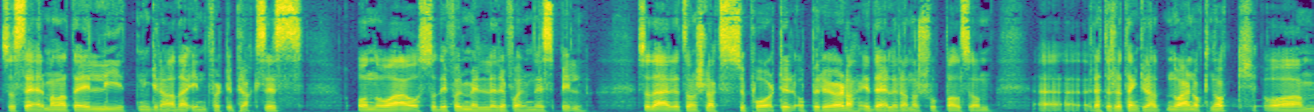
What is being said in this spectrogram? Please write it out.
så ser man at det i liten grad er innført i praksis. Og nå er også de formelle reformene i spill. Så det er et sånn slags supporteropprør i deler av norsk fotball som eh, rett og slett tenker at nå er nok nok. Og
